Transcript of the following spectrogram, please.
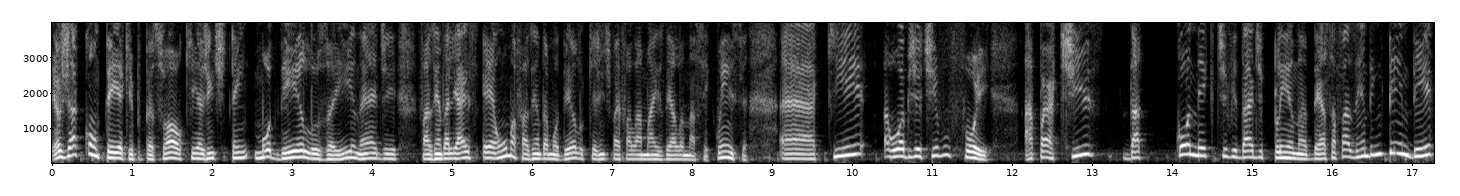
Eu já contei aqui para o pessoal que a gente tem modelos aí, né, de fazenda. Aliás, é uma fazenda modelo que a gente vai falar mais dela na sequência, é, que o objetivo foi, a partir da conectividade plena dessa fazenda, entender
